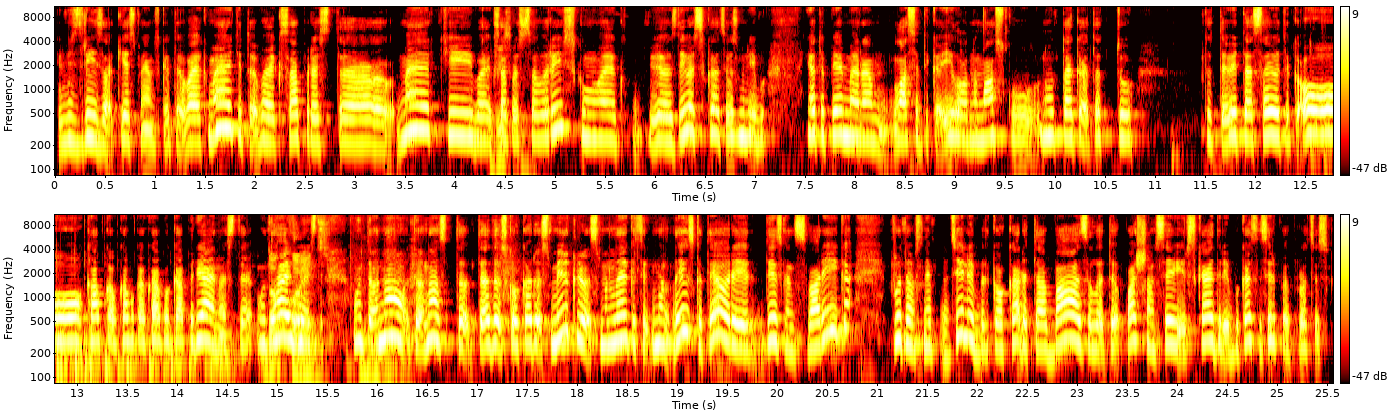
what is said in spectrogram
Visdrīzāk, iespējams, ka tev vajag mērķi, tev vajag saprast uh, mērķi, vajag Risku. saprast savu risku, vajag diversifikāciju uzmanību. Ja tu, piemēram, lasi tikai Ilonu Masku, nu, tagad, tad tu tad tev ir tā sajūta, ka, oh, kāp, kāp, kāp, kāp, kāp, kāp ir jāinvestē. Un tā aizmirst. Un tev nav, tev nav tādos kaut kādos mirkļos, man liekas, man liekas, ka teorija ir diezgan svarīga. Protams, ne dziļi, bet kaut kāda tā bāze, lai tev pašam sevi ir skaidrība, kas tas ir par procesu.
